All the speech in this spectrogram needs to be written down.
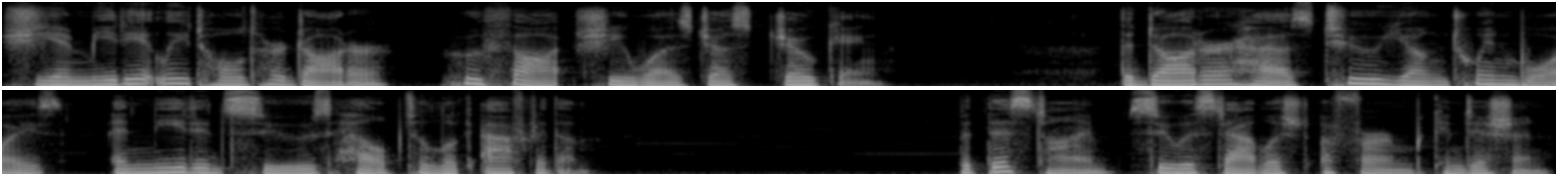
She immediately told her daughter, who thought she was just joking. The daughter has two young twin boys and needed Su's help to look after them. But this time, Su established a firm condition.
